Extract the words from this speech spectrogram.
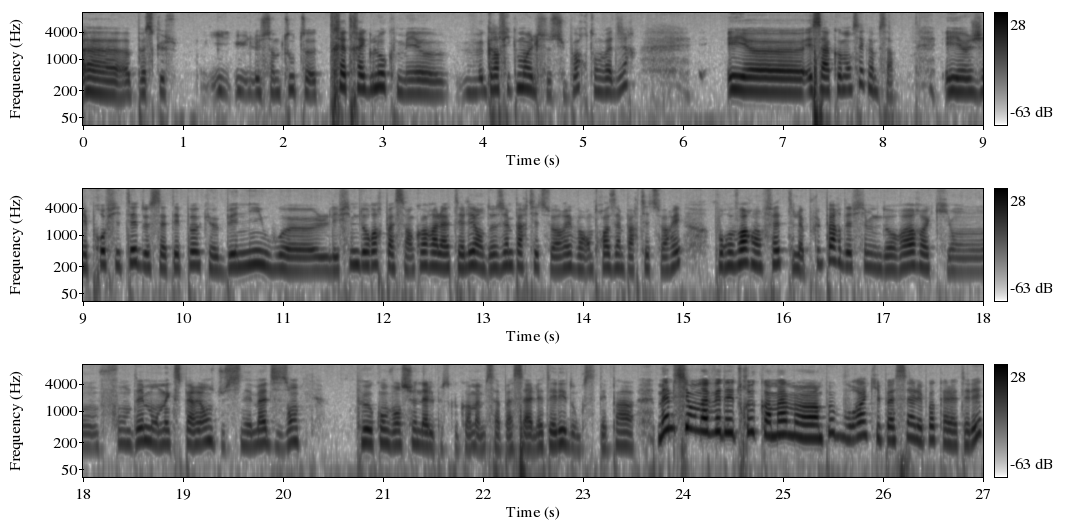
Euh, parce que il, est somme toute très très glauque, mais euh, graphiquement il se supporte, on va dire. Et, euh, et ça a commencé comme ça. Et j'ai profité de cette époque bénie où les films d'horreur passaient encore à la télé en deuxième partie de soirée, voire en troisième partie de soirée, pour revoir en fait la plupart des films d'horreur qui ont fondé mon expérience du cinéma, disons, peu conventionnel parce que quand même ça passait à la télé donc c'était pas même si on avait des trucs quand même euh, un peu bourrins qui passaient à l'époque à la télé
